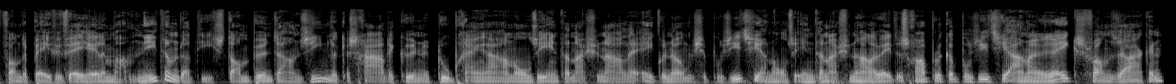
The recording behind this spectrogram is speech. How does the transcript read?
van de PVV helemaal niet. Omdat die standpunten aanzienlijke schade kunnen toebrengen... aan onze internationale economische positie... aan onze internationale wetenschappelijke positie... aan een reeks van zaken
